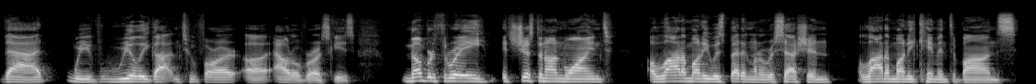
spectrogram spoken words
that we've really gotten too far uh, out over our skis. Number three, it's just an unwind. A lot of money was betting on a recession. A lot of money came into bonds.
